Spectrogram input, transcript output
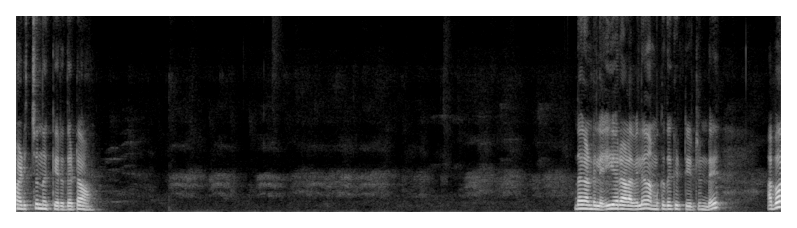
മടിച്ചു നിൽക്കരുത് കേട്ടോ ഇതാ കണ്ടില്ലേ ഈ ഒരളവിൽ നമുക്കിത് കിട്ടിയിട്ടുണ്ട്. അപ്പോൾ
